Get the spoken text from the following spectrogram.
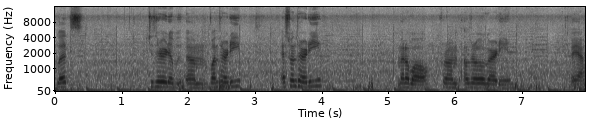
Blitz. 230, um, 130, S130, Metal Ball from L-Drago Guardian. So yeah,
